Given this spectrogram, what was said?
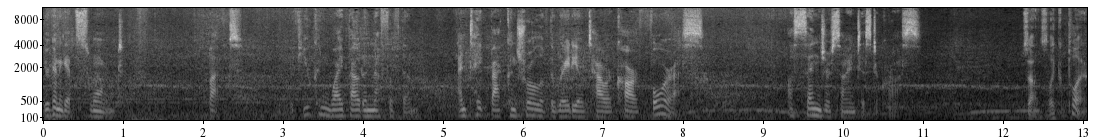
you're gonna get swarmed. But, if you can wipe out enough of them, and take back control of the radio tower car for us, I'll send your scientist across. Sounds like a plan.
